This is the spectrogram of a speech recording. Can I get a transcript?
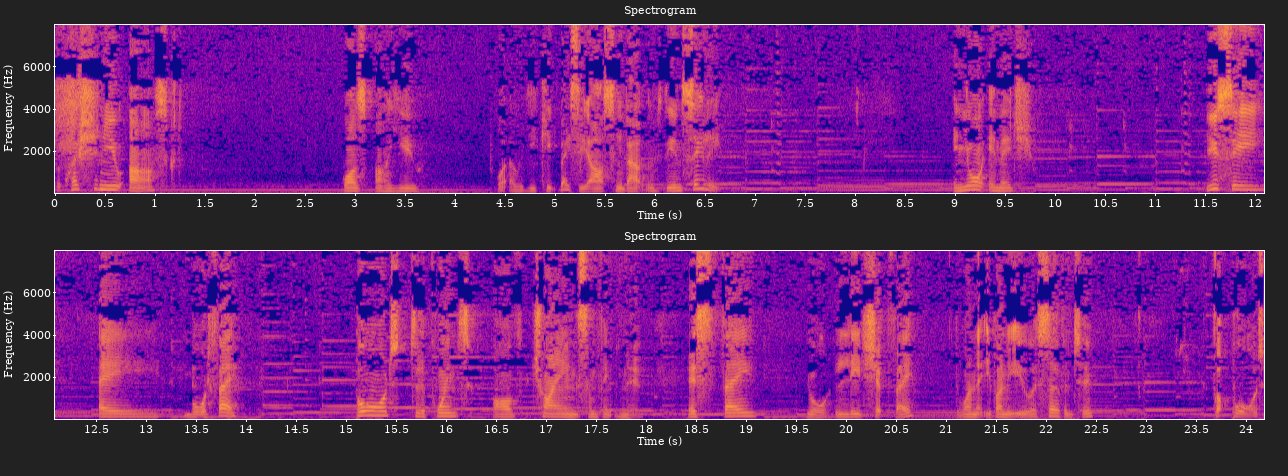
the question you asked was, are you, well, you keep basically asking about the Unseelie. In your image, you see a bored Fae bored to the point of trying something new. This Fae, your leadership Fae, the one that you, one that you were servant to, got bored.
